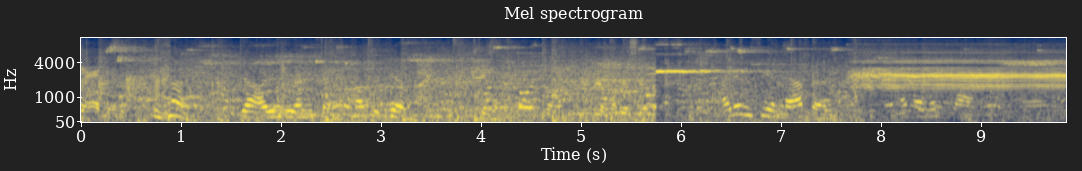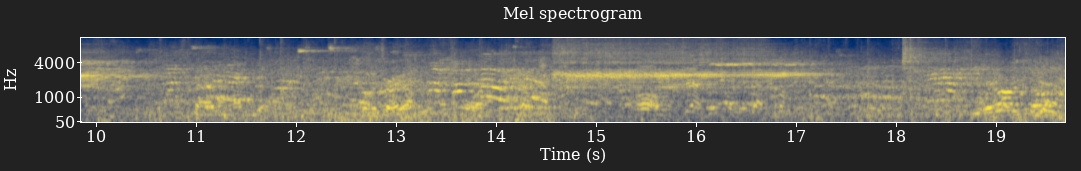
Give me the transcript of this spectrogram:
job, yeah, I didn't do anything. How's your kid? I didn't see it happen. Oh, try it? Oh, my.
